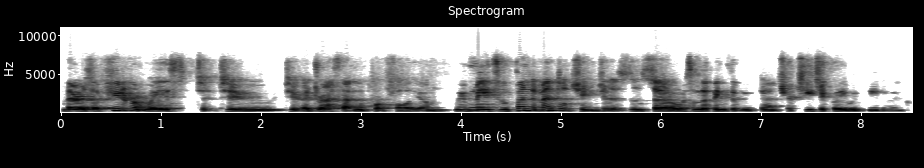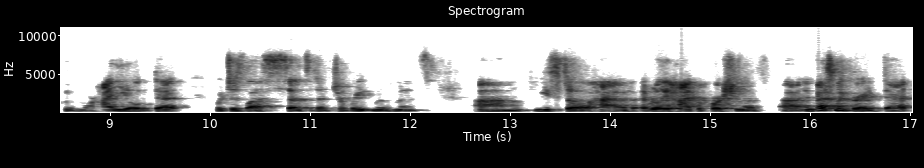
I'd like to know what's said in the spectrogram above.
there's a few different ways to, to, to address that in the portfolio. We've made some fundamental changes. And so some of the things that we've done strategically would be to include more high yield debt, which is less sensitive to rate movements. Um, we still have a really high proportion of uh, investment grade debt,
